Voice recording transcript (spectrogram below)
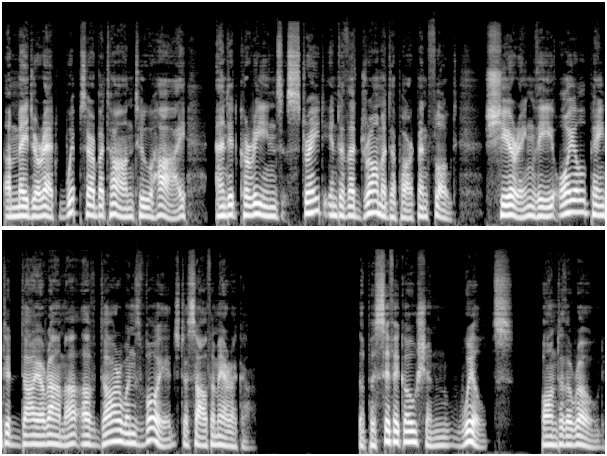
a majorette whips her baton too high, and it careens straight into the drama department float, shearing the oil painted diorama of Darwin's voyage to South America. The Pacific Ocean wilts onto the road,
